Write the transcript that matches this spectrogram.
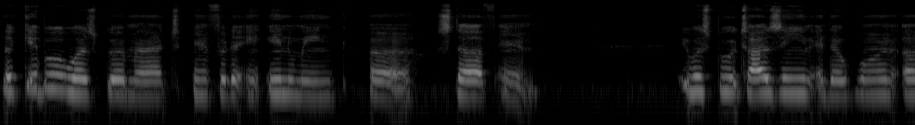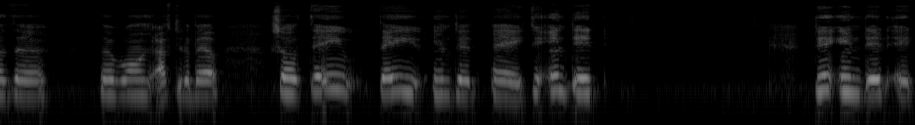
the Gable was good match, and for the in wing uh, stuff, and it was brutalizing, and the one of the, the wrong after the bell. So they, they ended a, they ended they ended a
